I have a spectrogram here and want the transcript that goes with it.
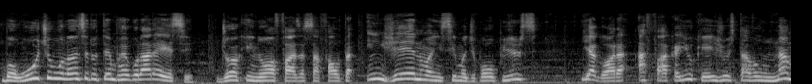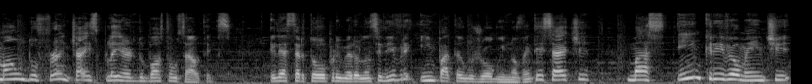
Bom, o último lance do tempo regular é esse. Joaquim Noah faz essa falta ingênua em cima de Paul Pierce, e agora a faca e o queijo estavam na mão do franchise player do Boston Celtics. Ele acertou o primeiro lance livre, empatando o jogo em 97, mas incrivelmente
